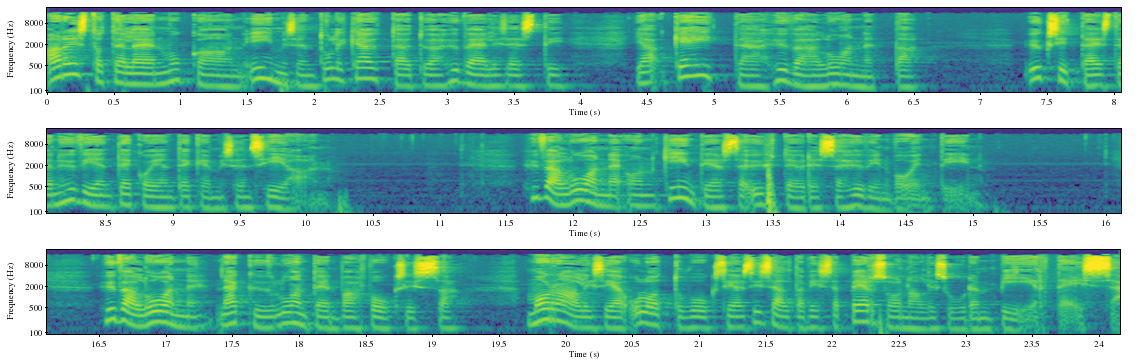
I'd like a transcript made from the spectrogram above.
Aristoteleen mukaan ihmisen tuli käyttäytyä hyveellisesti ja kehittää hyvää luonnetta yksittäisten hyvien tekojen tekemisen sijaan. Hyvä luonne on kiinteässä yhteydessä hyvinvointiin. Hyvä luonne näkyy luonteen vahvuuksissa, moraalisia ulottuvuuksia sisältävissä persoonallisuuden piirteissä.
